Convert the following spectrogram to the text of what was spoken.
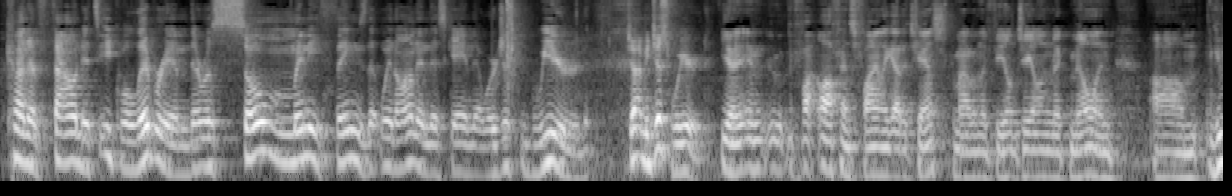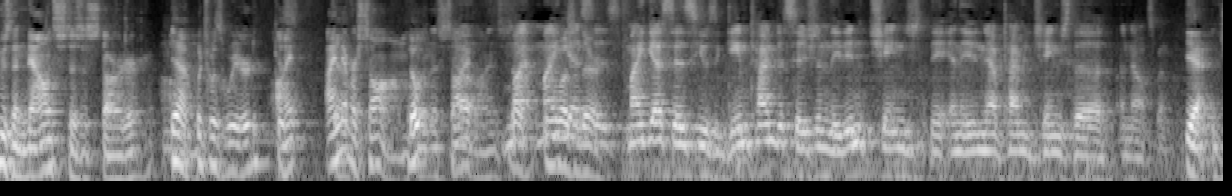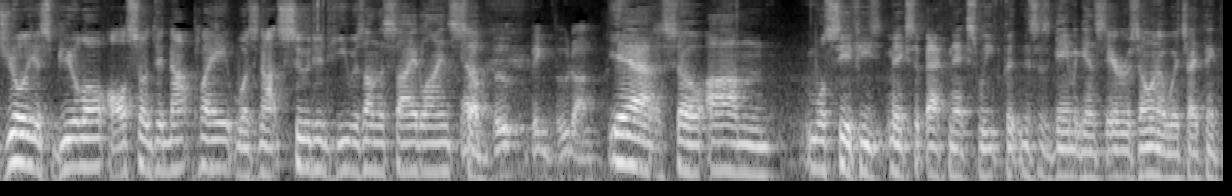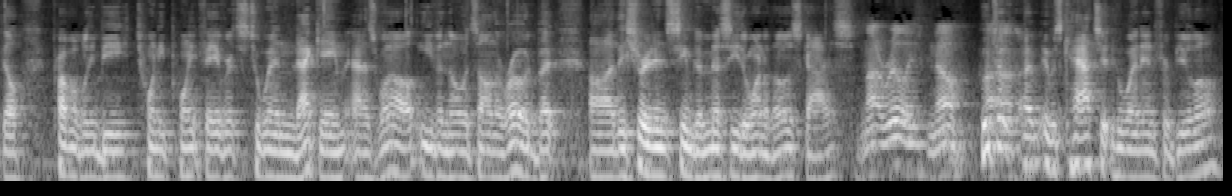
kind of found its equilibrium. There was so many things that went on in this game that were just weird. I mean, just weird. Yeah, and offense finally got a chance to come out on the field. Jalen McMillan, um, he was announced as a starter. Yeah, which was weird. I I never saw him Nope. on the sidelines. my my guess there. is my guess is he was a game time decision. They didn't change, they, and they didn't have time to change the announcement. Yeah, Julius Buelow also did not play. Was not suited. He was on the sidelines. Yeah, So boot, big boot on. Yeah, so um, we'll see if he makes it back next week. But this is a game against Arizona, which I think they'll probably be 20 point favorites to win that game as well, even though it's on the road. But uh, they sure didn't seem to miss either one of those guys. Not really. No. Who Uh-uh. took? Uh, it was Hatchett who went in for Buelow.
